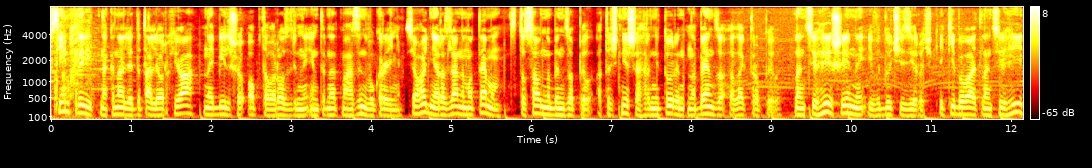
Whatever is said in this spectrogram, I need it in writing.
Всім привіт! На каналі Деталі Орг.ua, найбільший оптово-роздрібний інтернет-магазин в Україні. Сьогодні розглянемо тему стосовно бензопил, а точніше гарнітури на бензоелектропили, ланцюги, шини і ведучі зірочки. Які бувають ланцюги,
